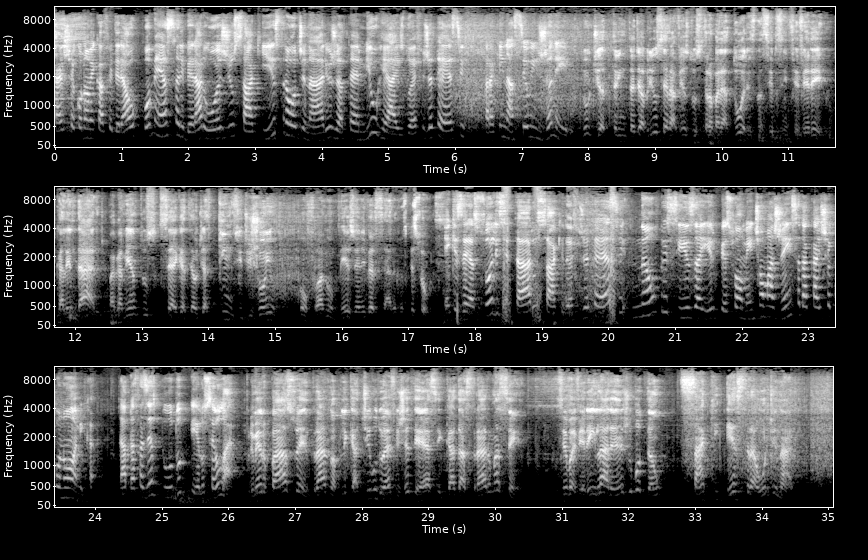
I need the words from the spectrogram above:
Caixa Econômica Federal começa a liberar hoje o saque extraordinário de até mil reais do FGTS para quem nasceu em janeiro. No dia 30 de abril será a vez dos trabalhadores nascidos em fevereiro. O calendário de pagamentos segue até o dia 15 de junho, conforme o mês de aniversário das pessoas. Quem quiser solicitar o saque do FGTS não precisa ir pessoalmente a uma agência da Caixa Econômica. Dá para fazer tudo pelo celular. Primeiro passo é entrar no aplicativo do FGTS e cadastrar uma senha. Você vai ver em laranja o botão Saque Extraordinário.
